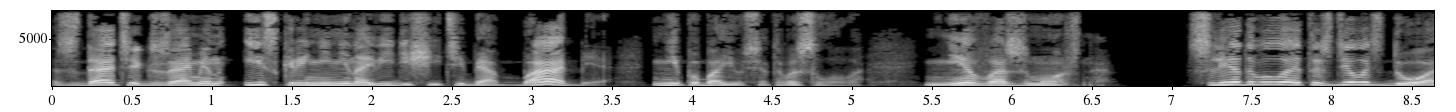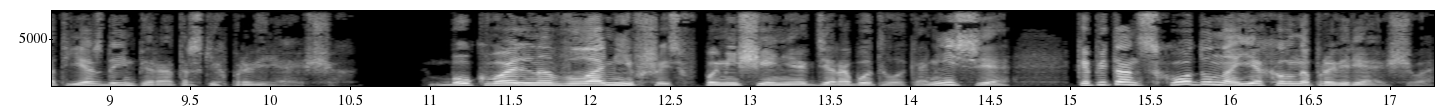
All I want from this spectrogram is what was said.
сдать экзамен искренне ненавидящий тебя бабе, не побоюсь этого слова, невозможно. Следовало это сделать до отъезда императорских проверяющих. Буквально вломившись в помещение, где работала комиссия, Капитан сходу наехал на проверяющего,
